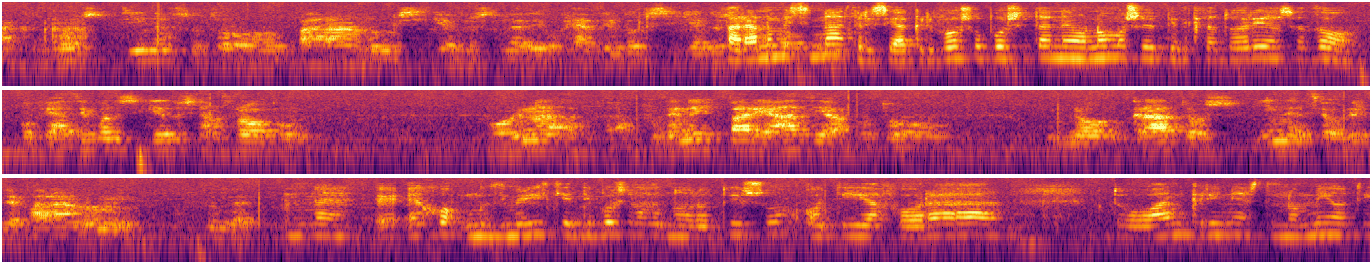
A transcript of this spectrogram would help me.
ακριβώς τι είναι αυτό το παράνομη συγκέντρωση, δηλαδή οποιαδήποτε συγκέντρωση. Παράνομη ανθρώπων- συνάθρηση, ακριβώς όπως ήταν ο νόμος επί δικτατορίας εδώ. Οποιαδήποτε συγκέντρωση ανθρώπων μπορεί να, που δεν έχει πάρει άδεια από το κράτος είναι θεωρείται παράνομη; Τι λέτε. Ναι, ε, έχω, μου δημιουργήθηκε εντύπωση να θα τον ρωτήσω ότι αφορά το αν κρίνει η αστυνομία ότι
